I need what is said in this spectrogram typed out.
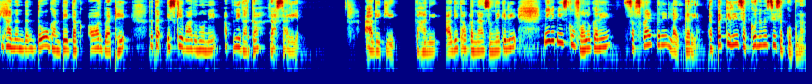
कि हरनंदन दो घंटे तक और बैठे तथा इसके बाद उन्होंने अपने घर का रास्ता लिया। आगे की कहानी, आगे का उपन्यास सुनने के लिए मेरे पेज को फॉलो करें सब्सक्राइब करें लाइक करें। तब तक के लिए सबको नमस्ते, सबको प्रणाम।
